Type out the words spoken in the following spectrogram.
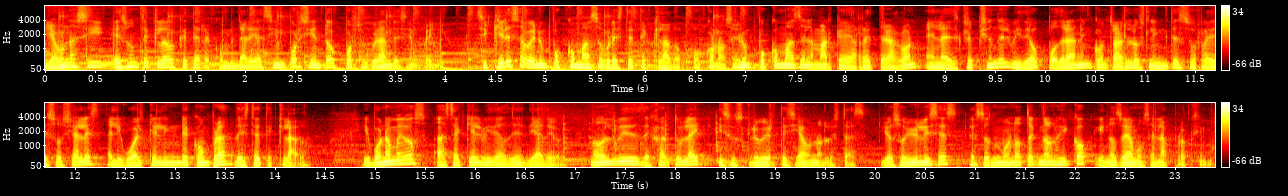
y aún así es un teclado que te recomendaría 100% por su gran desempeño. Si quieres saber un poco más sobre este teclado o conocer un poco más de la marca de Red Dragon, en la descripción del video podrán encontrar los links de sus redes sociales al igual que el link de compra de este teclado. Y bueno amigos, hasta aquí el video del día de hoy. No olvides dejar tu like y suscribirte si aún no lo estás. Yo soy Ulises, esto es Mono Tecnológico y nos vemos en la próxima.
